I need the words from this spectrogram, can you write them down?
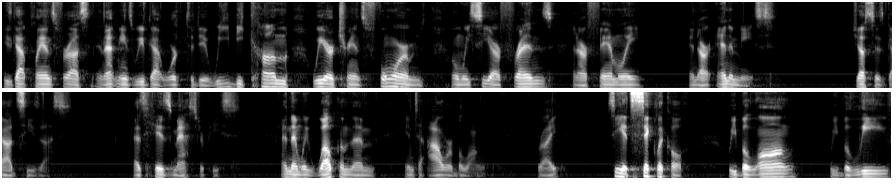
He's got plans for us, and that means we've got work to do. We become, we are transformed when we see our friends and our family and our enemies just as God sees us, as his masterpiece. And then we welcome them into our belonging, right? See, it's cyclical. We belong, we believe,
